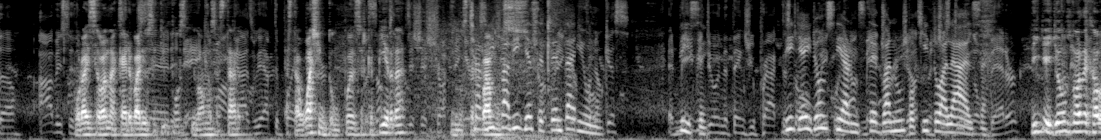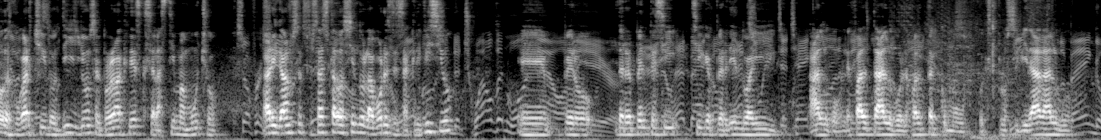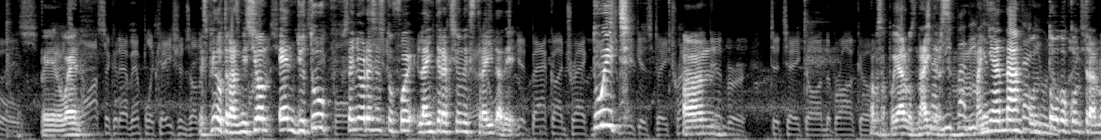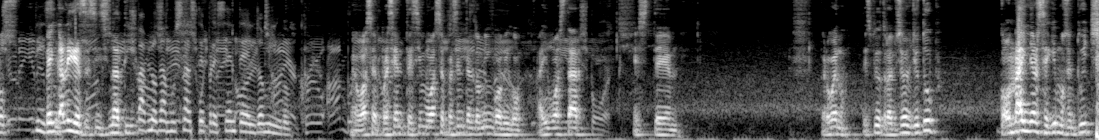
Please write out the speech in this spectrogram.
Por ahí se van a caer varios equipos y vamos a estar hasta Washington. Puede ser que pierda. Y nos trepamos. 71. Dice, DJ Jones y Armstead van un poquito a la alza. DJ Jones no ha dejado de jugar chido. DJ Jones el problema que tiene es que se lastima mucho. Ari Armstead pues, ha estado haciendo labores de sacrificio, eh, pero de repente sí sigue perdiendo ahí algo. Le falta algo, le falta como explosividad, algo. Pero bueno. Les pido transmisión en YouTube. Señores, esto fue la interacción extraída de Twitch. Vamos a apoyar a los Niners mañana con todo contra los Bengalíes de Cincinnati. Pablo Damusaste presente el domingo. Me voy a hacer presente, sí me voy a hacer presente el domingo, amigo. Ahí voy a estar. Este. Pero bueno, despido transmisión en YouTube. Con Niners seguimos en Twitch.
